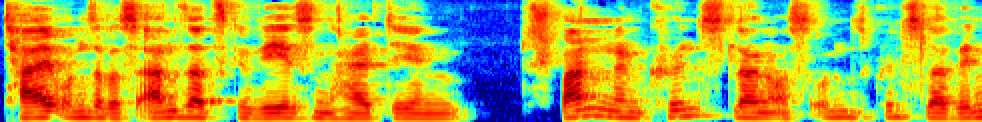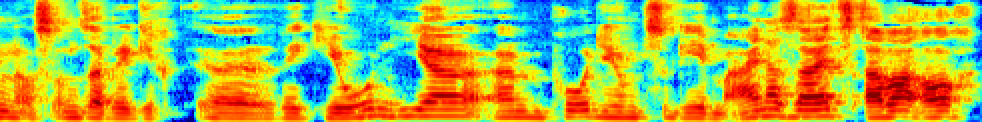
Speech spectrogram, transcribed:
Teil unseres Ansatzes gewesen, halt den spannenden Künstlern aus uns Künstlerinnen aus unserer Reg äh, Region hier ähm, Podium zu geben einerseits, aber auch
